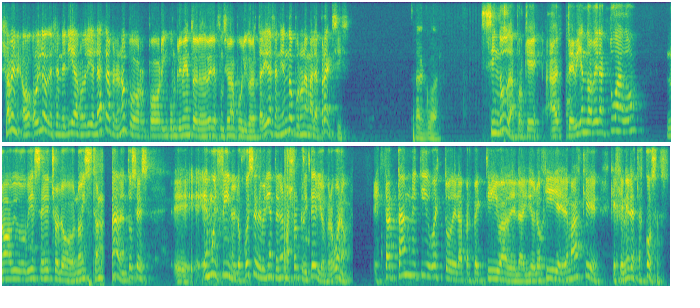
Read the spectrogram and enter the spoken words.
¿Saben? Hoy lo defendería Rodríguez Lastra, pero no por, por incumplimiento de los deberes funcionarios públicos, lo estaría defendiendo por una mala praxis. Tal cual. Sin duda, porque debiendo haber actuado, no hubiese hecho lo, no hizo nada. Entonces, eh, es muy fino y los jueces deberían tener mayor criterio, pero bueno, está tan metido esto de la perspectiva, de la ideología y demás que, genera estas cosas.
